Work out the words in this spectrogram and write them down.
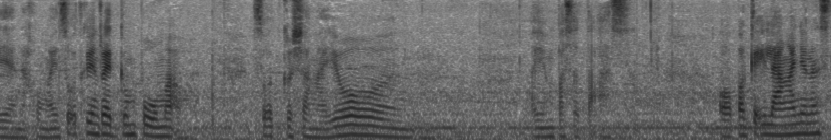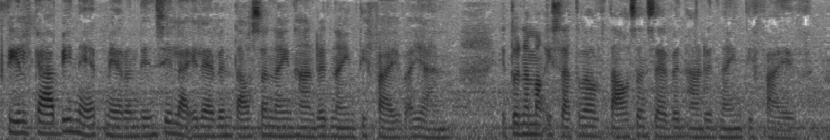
Ayan ako ngayon. Suot ko yung red kong puma, oh. Suot ko siya ngayon. Ayun pa sa taas. O, pag kailangan nyo ng steel cabinet, meron din sila, 11,995. Ayan. Ito namang isa, 12,795.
